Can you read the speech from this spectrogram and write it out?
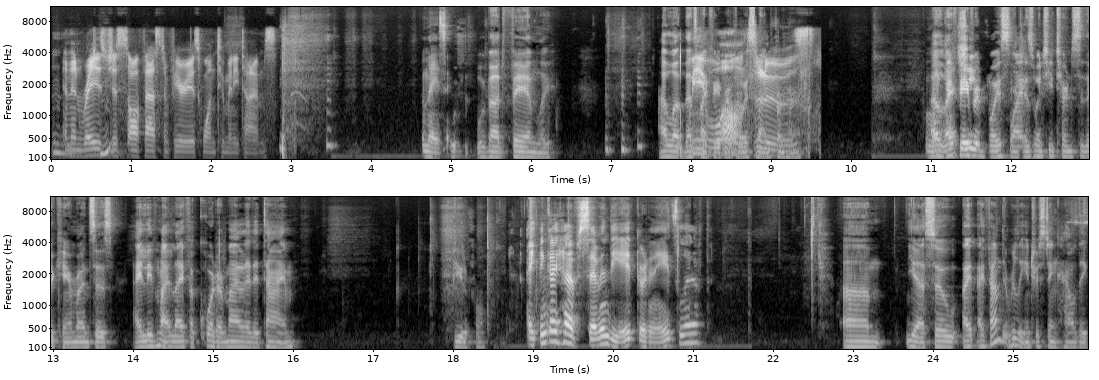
Mhm. And then Raze Mhm. just saw Fast and Furious one too many times. Amazing. What about family? I love that's we my favorite won't voice line from her. lose. Oh Uh, my God, she- favorite voice line is when she turns to the camera and says, "I live my life a quarter mile at a time." Beautiful. I think I have 78 grenades left. Um, yeah, so I, I found it really interesting how they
